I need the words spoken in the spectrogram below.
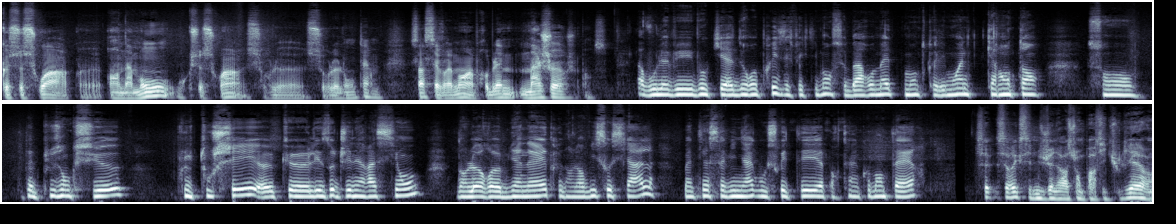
que ce soit en amont ou que ce soit sur le, sur le long terme. Ça, c'est vraiment un problème majeur, je pense. Alors vous l'avez évoqué à deux reprises, effectivement, ce baromètre montre que les moins de 40 ans sont peut-être plus anxieux, plus touchés que les autres générations dans leur bien-être et dans leur vie sociale. Mathias Savignac, vous souhaitez apporter un commentaire? C'est vrai que c'est une génération particulière.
